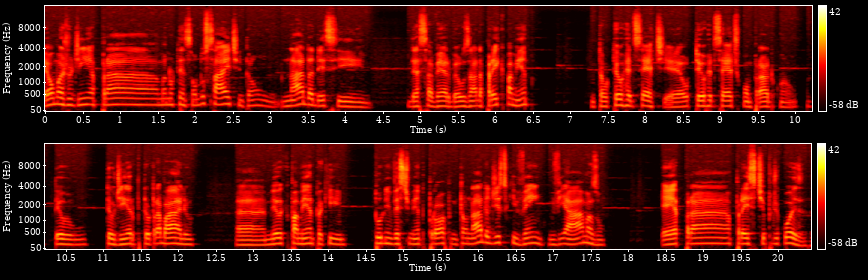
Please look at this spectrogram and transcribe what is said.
é uma ajudinha para manutenção do site. Então, nada desse dessa verba é usada para equipamento. Então, o teu headset é o teu headset comprado com o teu, teu dinheiro para o teu trabalho. Uh, meu equipamento aqui, tudo investimento próprio. Então, nada disso que vem via Amazon é para esse tipo de coisa.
